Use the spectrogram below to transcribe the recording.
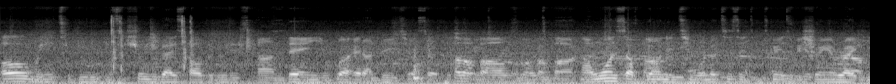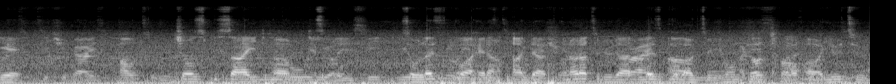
all we need to do is to show you guys how to do this and then you go ahead and do it yourself. Hello pals welcome back and once i've done it you will notice it, it's going to be showing right here. teach you guys how to just beside um, this place. so let's go ahead and add that. in order to do that right, let's go um, back to the home page of our youtube.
